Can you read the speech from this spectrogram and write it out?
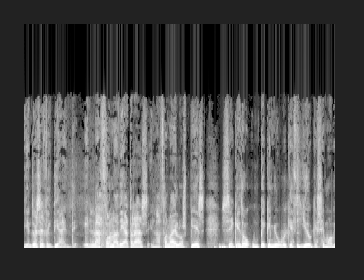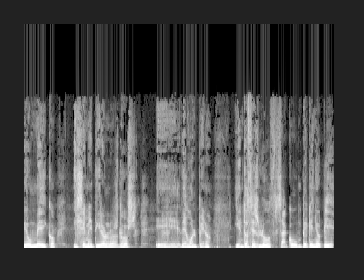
Y entonces, efectivamente, en la zona de atrás, en la zona de los pies, se quedó un pequeño huequecillo que se movió un médico y se metieron los dos eh, de golpe, ¿no? Y entonces Luz sacó un pequeño pie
